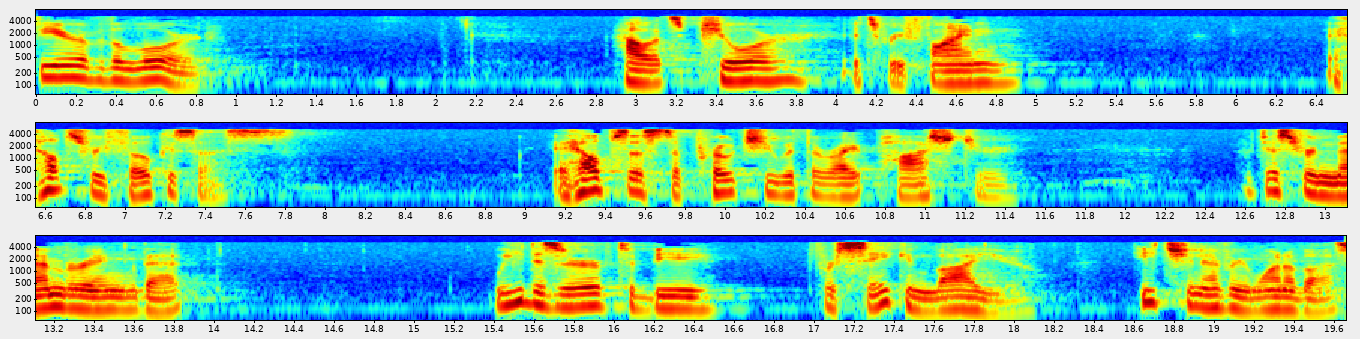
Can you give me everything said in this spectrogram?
fear of the Lord, how it's pure, it's refining. It helps refocus us. It helps us approach you with the right posture, just remembering that we deserve to be forsaken by you, each and every one of us.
